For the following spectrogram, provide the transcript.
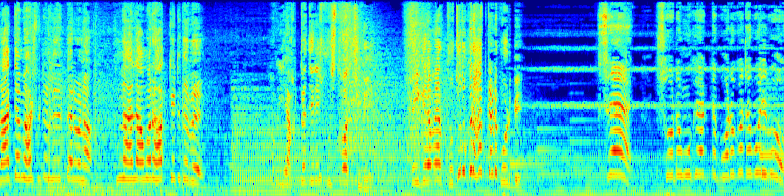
রাতে আমি হসপিটালে যেতে পারব না। নাহলে আমার হাত কেটে দেবে। আমি একটা জিনিস বুঝতে পারছি না। এই গ্রামে আর কত লোকের হাত কাটে পড়বে? স্যার ছোট মুখে একটা বড় কথা বলব?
